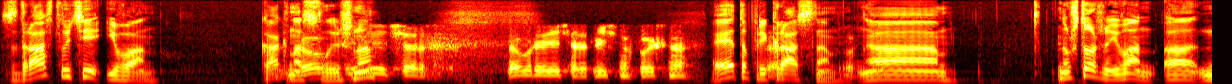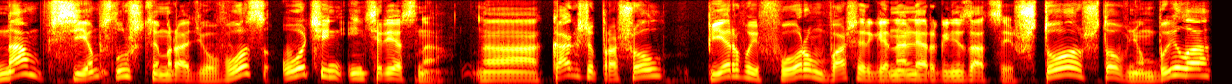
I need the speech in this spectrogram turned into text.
Здравствуйте, Иван. Как нас Добрый слышно? вечер. Добрый вечер, отлично слышно. Это прекрасно. А, ну что же, Иван, а, нам всем, слушателям Радио ВОЗ, очень интересно, а, как же прошел первый форум вашей региональной организации. Что, что в нем было,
